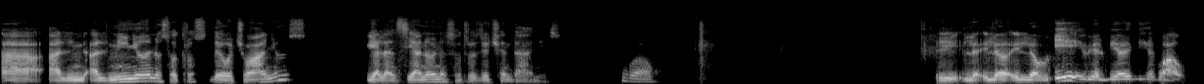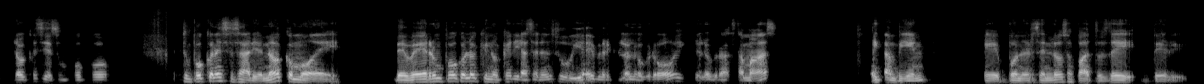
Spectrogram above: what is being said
al, al, niño de nosotros de 8 años y al anciano de nosotros de 80 años. Wow. Y lo, y lo, y lo vi y vi el video y dije, wow, creo que sí es un poco, es un poco necesario, ¿no? Como de, de ver un poco lo que uno quería hacer en su vida y ver que lo logró y que logró hasta más y también eh, ponerse en los zapatos de, de,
